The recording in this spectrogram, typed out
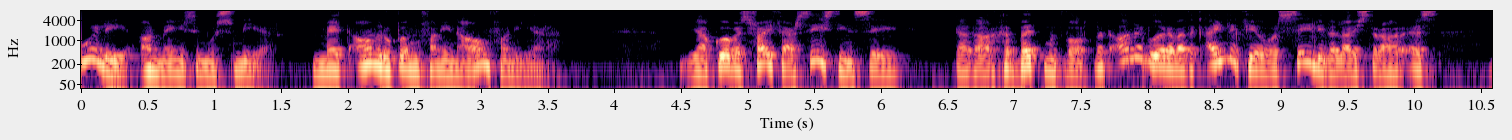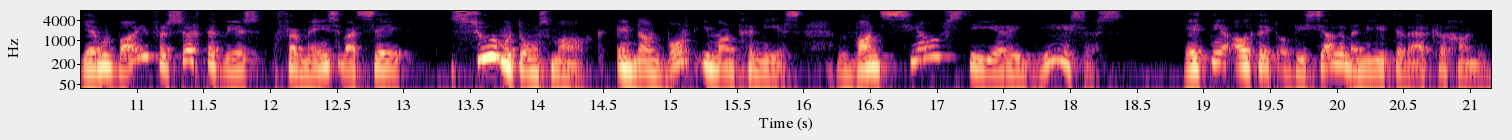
olie aan mense moes smeer met aanroeping van die naam van die Here. Jakobus 5 vers 16 sê dat daar gebid moet word. Met ander woorde wat ek eintlik vir jou wil sê, liewe luisteraar, is jy moet baie versigtig wees vir mense wat sê So moet ons maak en dan word iemand genees, want selfs die Here Jesus het nie altyd op dieselfde manier te werk gegaan nie.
